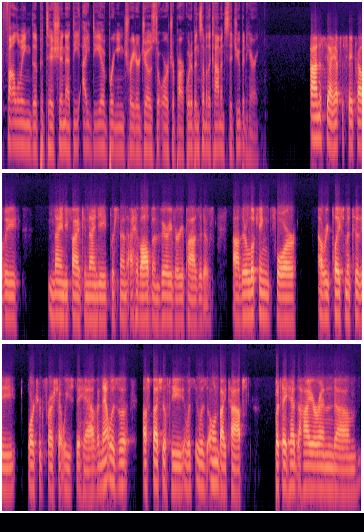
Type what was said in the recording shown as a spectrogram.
following the petition at the idea of bringing Trader Joe's to Orchard Park? What have been some of the comments that you've been hearing? Honestly, I have to say probably 95 to 98 percent. I have all been very, very positive. Uh, they're looking for a replacement to the Orchard Fresh that we used to have, and that was a, specialty. It was it was owned by Tops, but they had the higher end um,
